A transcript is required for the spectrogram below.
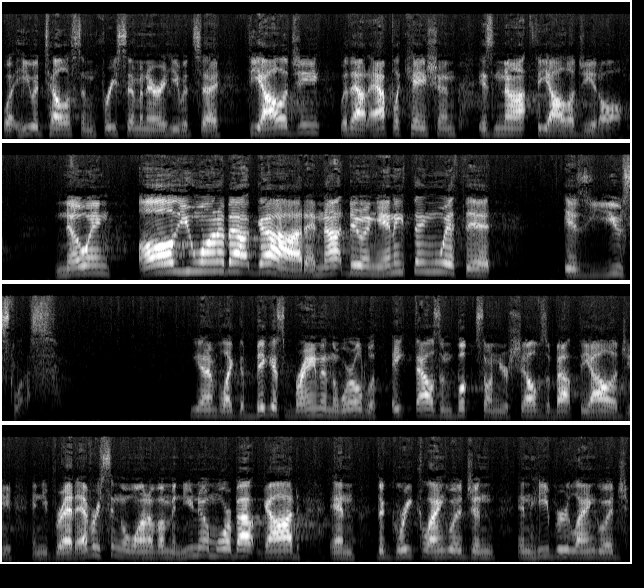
what he would tell us in free seminary, he would say, theology without application is not theology at all. Knowing all you want about God and not doing anything with it is useless. You have like the biggest brain in the world with 8,000 books on your shelves about theology, and you've read every single one of them, and you know more about God and the Greek language and, and Hebrew language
